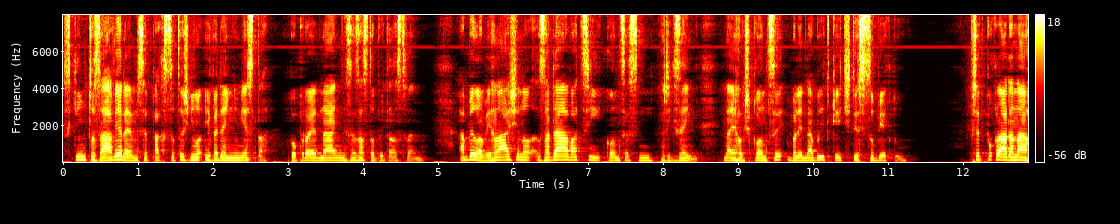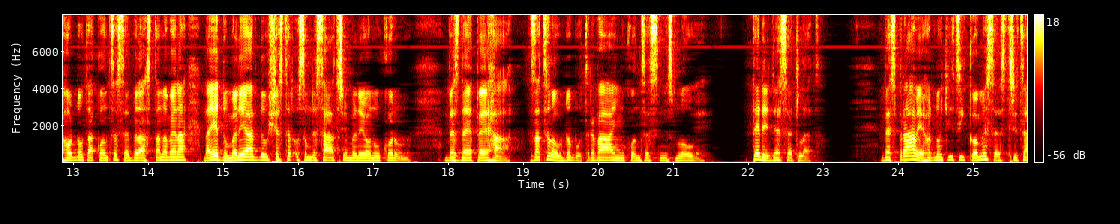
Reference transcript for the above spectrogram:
S tímto závěrem se pak stotožnilo i vedení města po projednání se zastupitelstvem a bylo vyhlášeno zadávací koncesní řízení. Na jehož konci byly nabídky čtyř subjektů. Předpokládaná hodnota koncese byla stanovena na 1 miliardu 683 milionů korun bez DPH za celou dobu trvání koncesní smlouvy, tedy 10 let. Ve zprávě hodnotící komise z 30.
